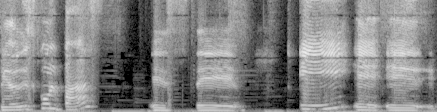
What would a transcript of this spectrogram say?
pido disculpas, este, y eh, eh,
